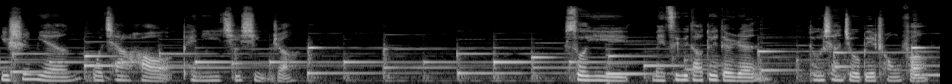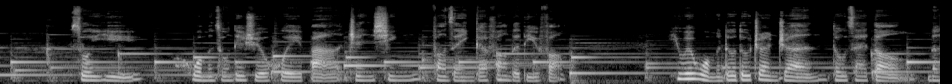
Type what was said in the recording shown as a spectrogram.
你失眠，我恰好陪你一起醒着。所以每次遇到对的人。都像久别重逢，所以，我们总得学会把真心放在应该放的地方。因为我们兜兜转转都在等能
